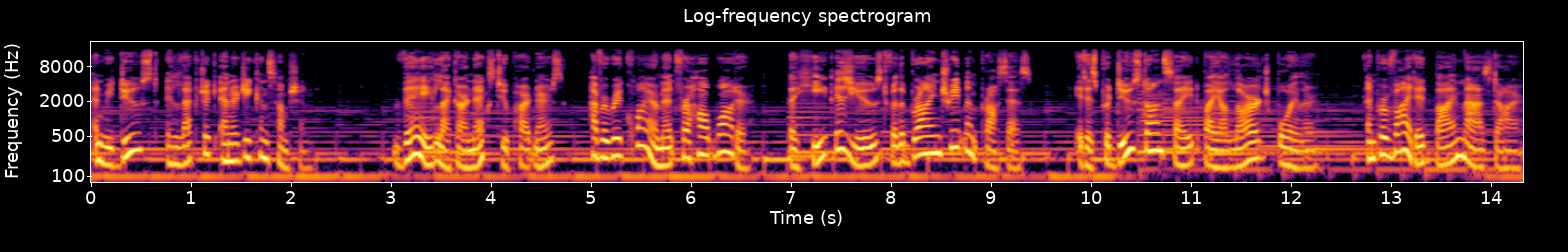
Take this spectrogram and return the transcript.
and reduced electric energy consumption. They, like our next two partners, have a requirement for hot water. The heat is used for the brine treatment process. It is produced on site by a large boiler and provided by Masdar.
